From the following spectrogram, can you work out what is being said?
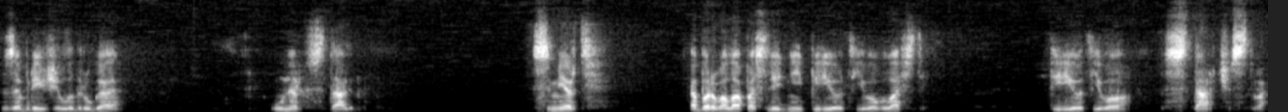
забрежила другая. Умер Сталин. Смерть оборвала последний период его власти, период его старчества.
